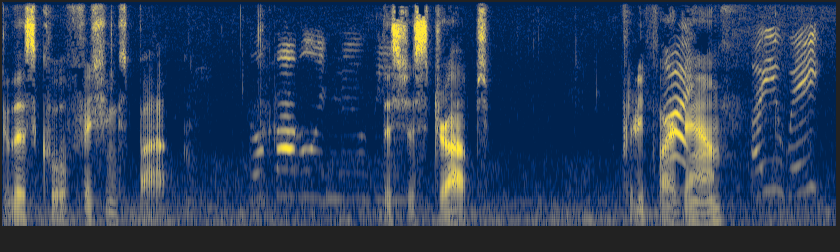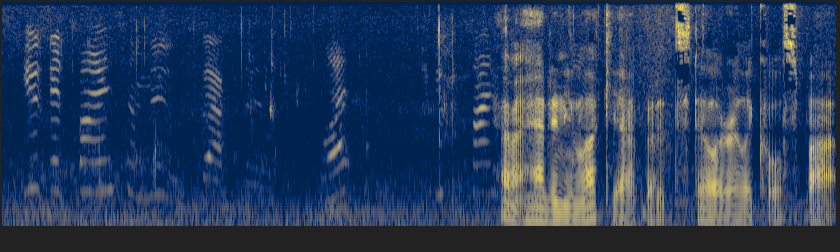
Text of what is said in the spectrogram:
Look at this cool fishing spot. This just drops pretty far down. Are you wait? You can find some moves back there. What? You can find Haven't had any luck yet, but it's still a really cool spot.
